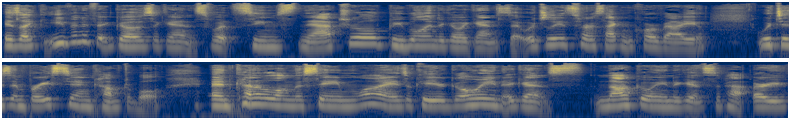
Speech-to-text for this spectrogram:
is like even if it goes against what seems natural, be willing to go against it, which leads to our second core value, which is embrace the uncomfortable. And kind of along the same lines, okay, you're going against not going against the path or you're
